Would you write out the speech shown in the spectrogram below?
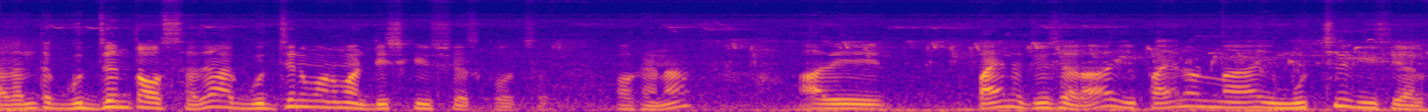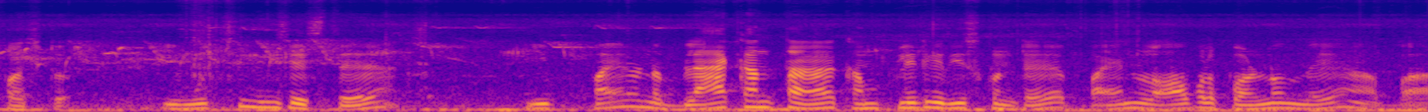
అదంతా గుజ్జంతా వస్తుంది. ఆ గుజ్జుని మనం మన డిష్కి యూస్ చేసుకోవచ్చు. ఓకేనా? అది పైన చూసారా? ఈ పైన ఉన్న ఈ ముచ్చిని తీసేయాలి ఫస్ట్. ఈ ముచ్చిని తీసేస్తే ఈ పైన ఉన్న బ్లాక్ అంతా కంప్లీట్గా తీసుకుంటే పైన లోపల పండు ఉంది. అబ్బా!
